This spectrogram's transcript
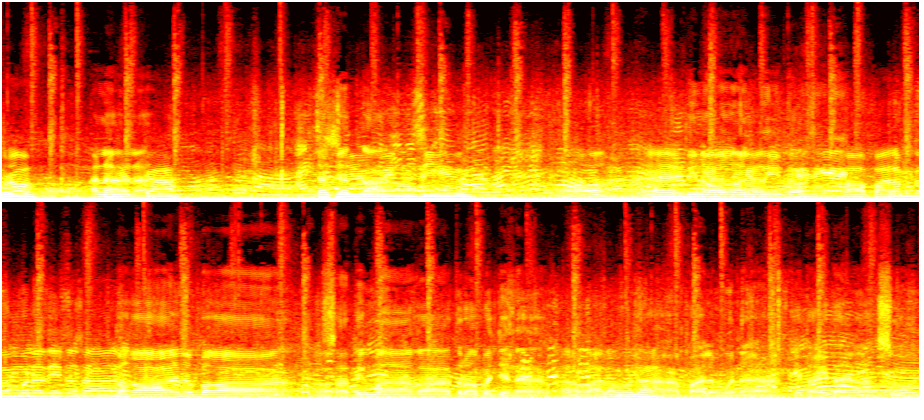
Bro, Ano, ingat ano? ka. Chat, See chat you na. when I see you. Oo. Eh, Hindi na ako ingat, ano dito. Ah, paalam ko muna dito sa ano. Baka ano, baka sa ating mga katropa dyan ha. Ah, paalam mo na. Ah, paalam mo na. Kita-kita na lang soon.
